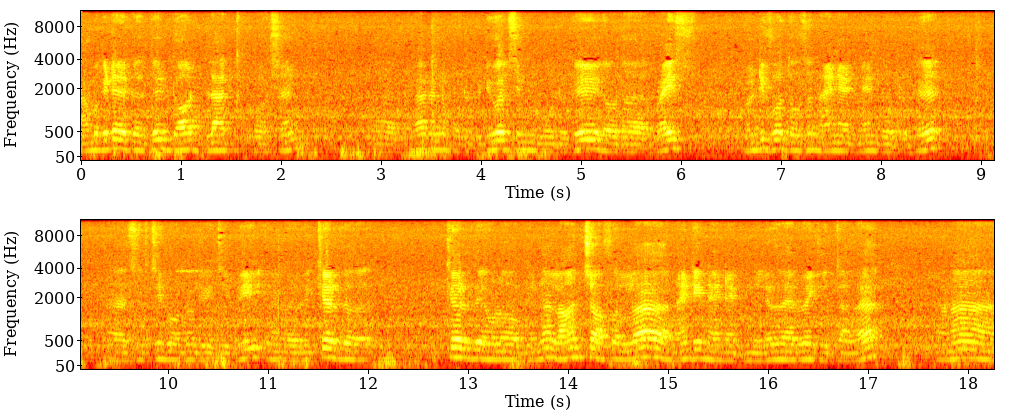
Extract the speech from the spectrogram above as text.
நம்மக்கிட்ட இருக்கிறது டாட் பிளாக் வெர்ஷன் வேறு என்ன போட்டிருக்கு? டியூவல் சிம் போட்டிருக்கு. இதோட price twenty four thousand nine eight nine போட்டிருக்கு six GB one twenty eight GB விற்கிறது விற்கிறது எவ்வளோ அப்படின்னா லான்ச் ஆஃபரில் நைன்டீன் நைன் எயிட்னு இருபதாயிரம் ரூபாய்க்கு விற்றாங்க ஆனால்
